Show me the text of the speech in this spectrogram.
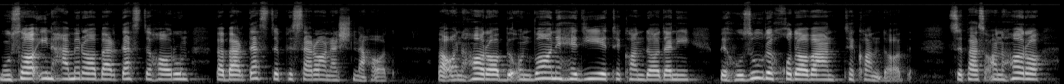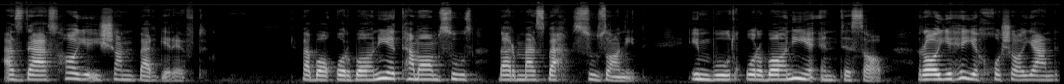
موسی این همه را بر دست هارون و بر دست پسرانش نهاد و آنها را به عنوان هدیه تکان دادنی به حضور خداوند تکان داد. سپس آنها را از دستهای ایشان برگرفت. و با قربانی تمام سوز بر مذبح سوزانید. این بود قربانی انتصاب رایحه خوشایند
